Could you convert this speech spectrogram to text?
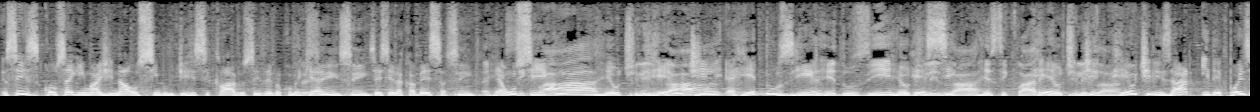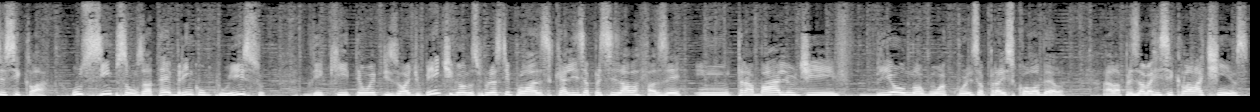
vocês conseguem imaginar o símbolo de reciclável? Vocês lembram como é que é? Sim, sim. Vocês têm na cabeça? Sim. É, um ciclo. reciclar, reutilizar, Reutili- é reduzir, é reduzir, reutilizar, reciclar e reuti- reutilizar. reutilizar e depois reciclar. Os Simpsons até brincam com isso, de que tem um episódio bem antigão das primeiras temporadas que a Lisa precisava fazer um trabalho de bio alguma coisa para a escola dela. Ela precisava reciclar latinhas.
